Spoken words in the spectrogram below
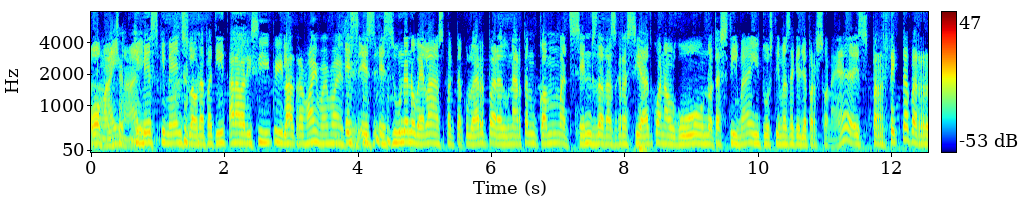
Oh, mai, qui mai. més, qui menys l'haurà patit, Anava a dir sí i l'altre mai, mai, mai. és, és, és una novel·la espectacular per adonar-te'n com et sents de desgraciat quan algú no t'estima i tu estimes aquella persona. Eh? És perfecte per,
